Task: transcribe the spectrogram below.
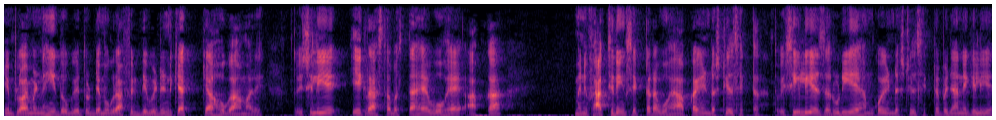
एम्प्लॉयमेंट नहीं दोगे तो डेमोग्राफिक डिविडेंड क्या क्या होगा हमारे? तो इसलिए एक रास्ता बचता है, वो है आपका मैन्युफैक्चरिंग सेक्टर वो है आपका इंडस्ट्रियल सेक्टर तो इसीलिए ज़रूरी है हमको इंडस्ट्रियल सेक्टर पे जाने के लिए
